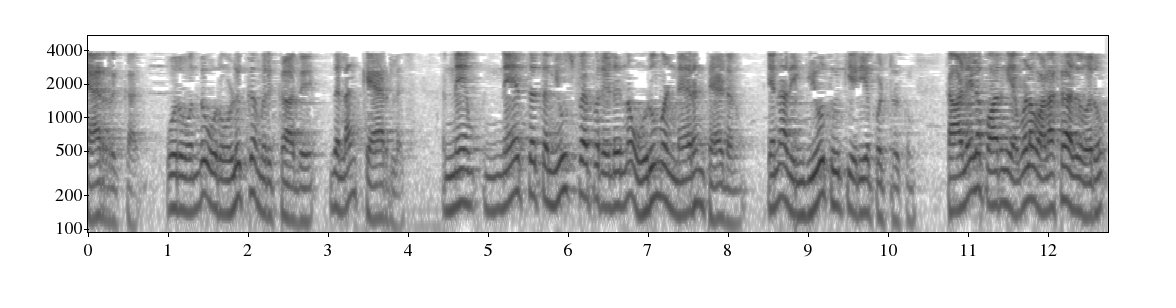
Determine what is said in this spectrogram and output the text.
கேர் இருக்காது. ஒரு வந்து ஒரு ஒழுக்கம் இருக்காது. இதெல்லாம் கேர்லெஸ் நேத்தத்தை நியூஸ் பேப்பர் எடுன்னா ஒரு மணி நேரம் தேடணும். ஏன்னா அது எங்கேயோ தூக்கி எறியப்பட்டிருக்கும். காலையில பாருங்க எவ்வளவு அழகா அது வரும்.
